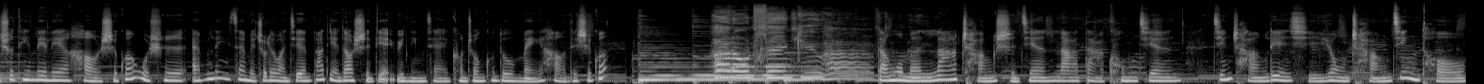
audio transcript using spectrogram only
收听《恋恋好时光》，我是 Emily，在每周六晚间八点到十点，与您在空中共度美好的时光。当我们拉长时间、拉大空间，经常练习用长镜头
